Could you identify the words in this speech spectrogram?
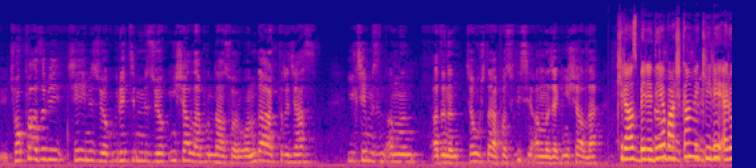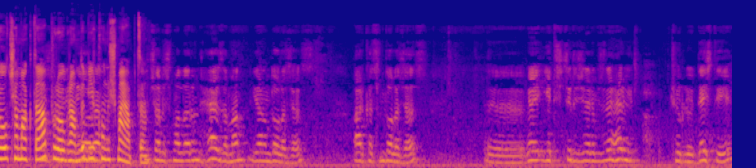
Ee, Çok fazla bir şeyimiz yok, üretimimiz yok. İnşallah bundan sonra onu da arttıracağız. İlçemizin anının, adının Çavuşdağ fasulyesi alınacak inşallah. Kiraz Belediye Başkan Vekili Erol Çamak da programda bir konuşma yaptı. Bu çalışmaların her zaman yanında olacağız. Arkasında olacağız. Ee, ve yetiştiricilerimize her türlü desteği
